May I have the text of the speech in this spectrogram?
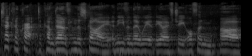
technocrat to come down from the sky, and even though we at the IFG often uh, are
